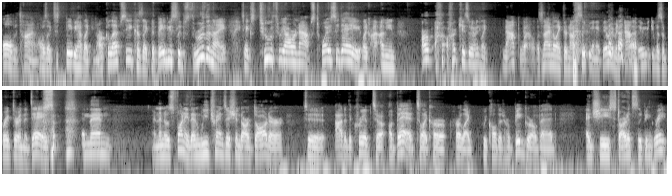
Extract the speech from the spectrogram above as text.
all the time. I was like, this baby have like narcolepsy? Because like the baby sleeps through the night, takes two three hour naps twice a day. Like I, I mean, our our kids don't even like nap well. It's not even like they're not sleeping at night. They don't even nap. They don't even give us a break during the day. And then and then it was funny. Then we transitioned our daughter to out of the crib to a bed to like her her like we called it her big girl bed and she started sleeping great.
